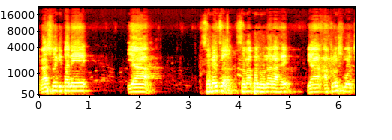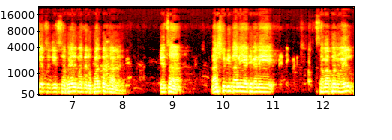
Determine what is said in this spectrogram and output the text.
राष्ट्रगीताने या सभेचं समापन होणार आहे. या आक्रोश मोर्चेचं जी सभेमध्ये रूपांतर झालं त्याचं राष्ट्रगीताने या ठिकाणी समापन होईल.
